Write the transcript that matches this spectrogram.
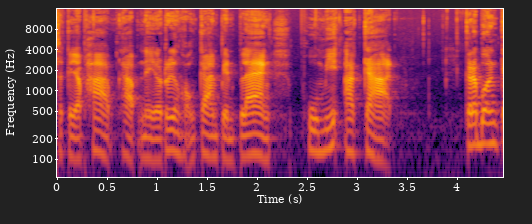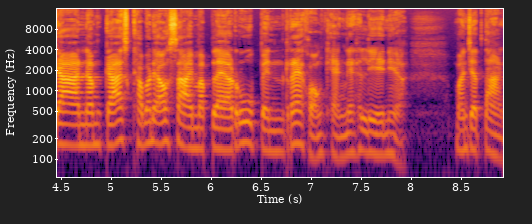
ศักยภาพครับในเรื่องของการเปลี่ยนแปลงภูมิอากาศ กระบวนการนำก๊าซคาร์บอนไดออกไซด์มาแปลรูปเป็นแร่ของแข็งในทะเลเนี่ยมันจะต่าง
